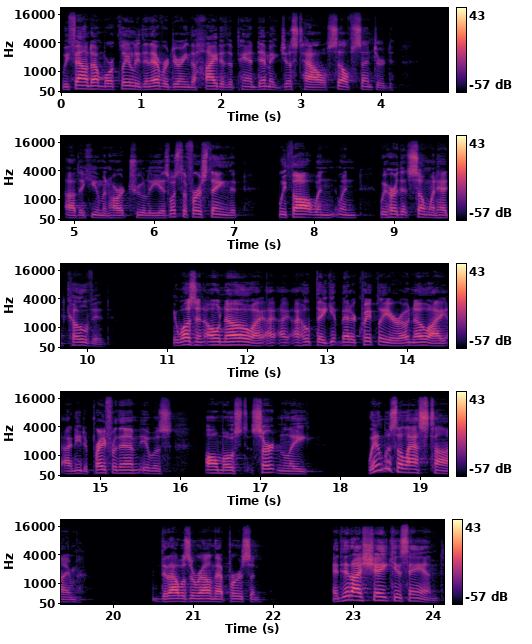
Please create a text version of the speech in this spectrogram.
We found out more clearly than ever during the height of the pandemic just how self centered uh, the human heart truly is. What's the first thing that we thought when, when we heard that someone had COVID. It wasn't, oh no, I, I, I hope they get better quickly, or oh no, I, I need to pray for them. It was almost certainly, when was the last time that I was around that person? And did I shake his hand?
